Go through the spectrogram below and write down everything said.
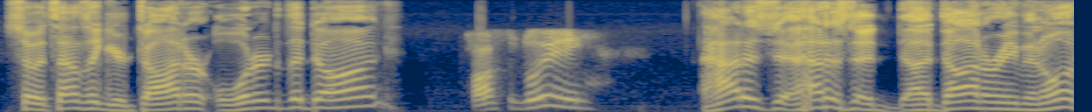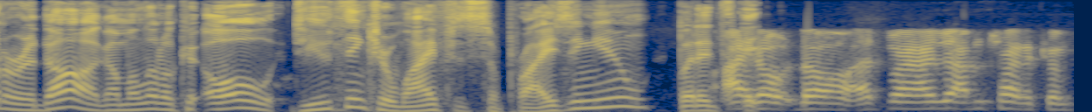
So it sounds like your daughter ordered the dog. Possibly. How does how does a, a daughter even order a dog? I'm a little. Oh, do you think your wife is surprising you? But it's I don't know. That's why I, I'm trying to com-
